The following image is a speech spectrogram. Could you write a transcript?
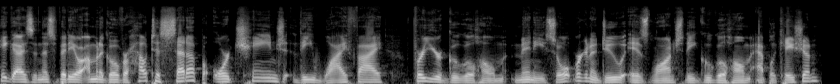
Hey guys, in this video, I'm going to go over how to set up or change the Wi-Fi for your Google Home Mini. So what we're going to do is launch the Google Home application.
